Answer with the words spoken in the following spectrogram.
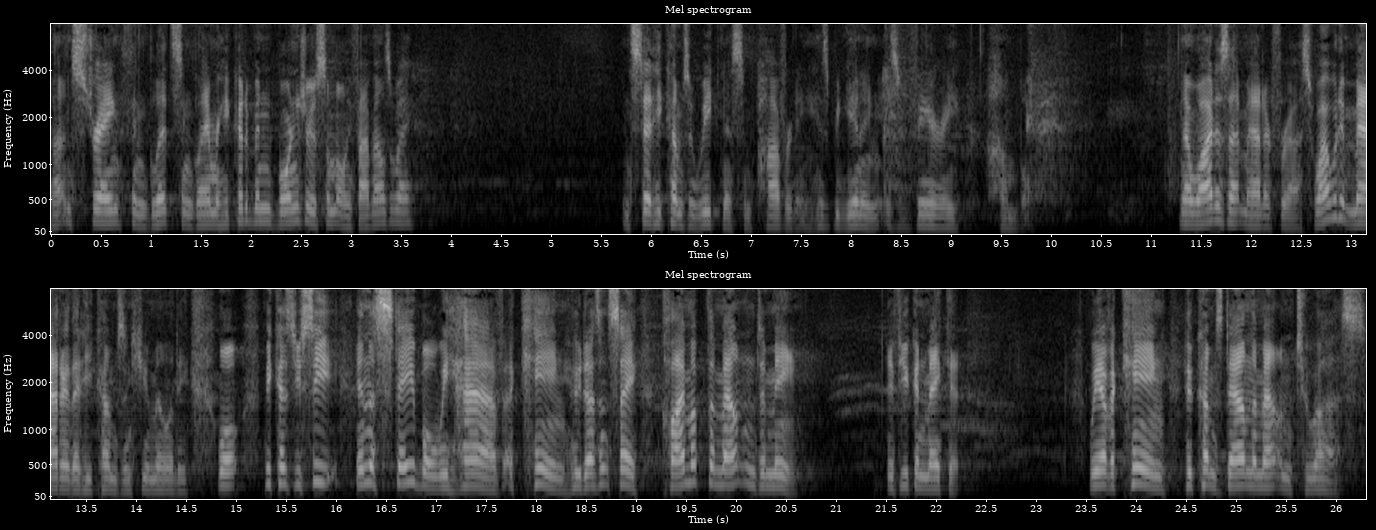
Not in strength and glitz and glamour. He could have been born in Jerusalem, only five miles away. Instead, he comes in weakness and poverty. His beginning is very humble. Now, why does that matter for us? Why would it matter that he comes in humility? Well, because you see, in the stable, we have a king who doesn't say, Climb up the mountain to me if you can make it. We have a king who comes down the mountain to us,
